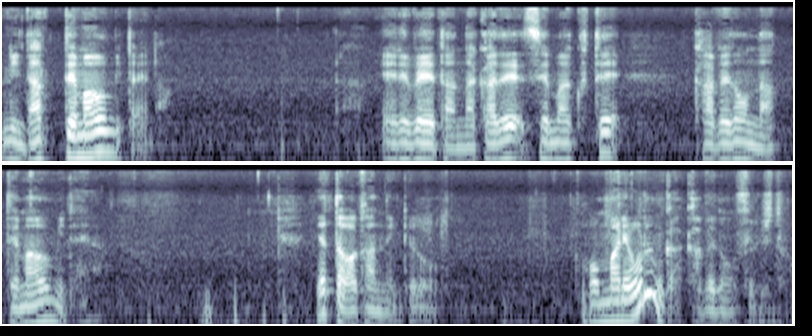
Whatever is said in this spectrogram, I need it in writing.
になってまうみたいな。エレベーターの中で狭くて壁ドンなってまうみたいな。やったらわかんねんけど。ほんまにおるんか壁ドンする人は、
